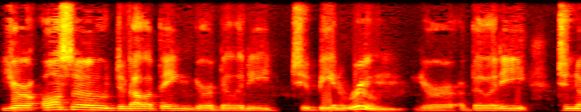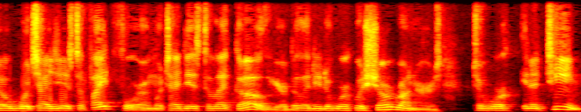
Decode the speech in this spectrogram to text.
you're also developing your ability to be in a room, your ability to know which ideas to fight for and which ideas to let go, your ability to work with showrunners, to work in a team.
